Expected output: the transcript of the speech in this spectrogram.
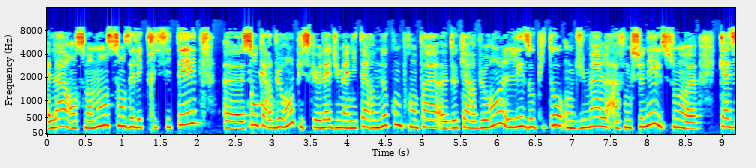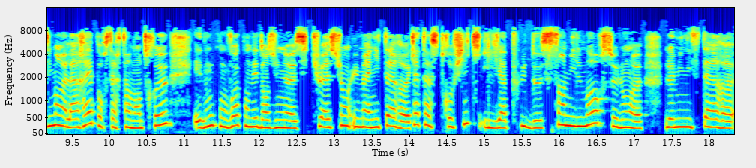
Là, en ce moment, sans électricité, euh, sans carburant, puisque l'aide humanitaire ne comprend pas euh, de carburant, les hôpitaux ont du mal à fonctionner. Ils sont quasiment à l'arrêt pour certains d'entre eux. Et donc, on voit qu'on est dans une situation humanitaire catastrophique. Il y a plus de 5000 morts selon le ministère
